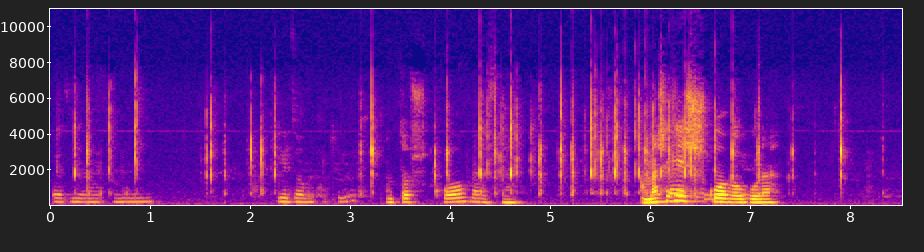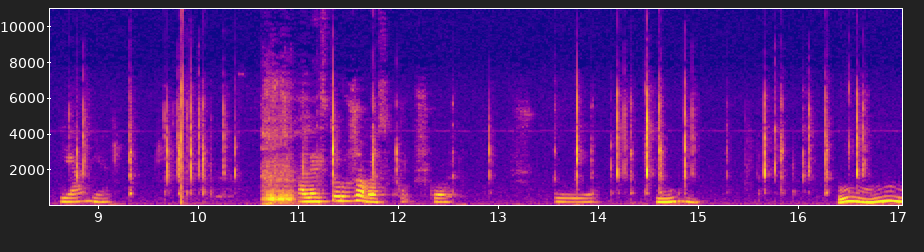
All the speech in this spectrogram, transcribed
Wezmę y, jedzonko tu jest. No to szkło wezmę. A masz jakieś szkło w ogóle? Ja nie. Ale jest to różowe szkło. szkło. Szkło. Mm. Uuu.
